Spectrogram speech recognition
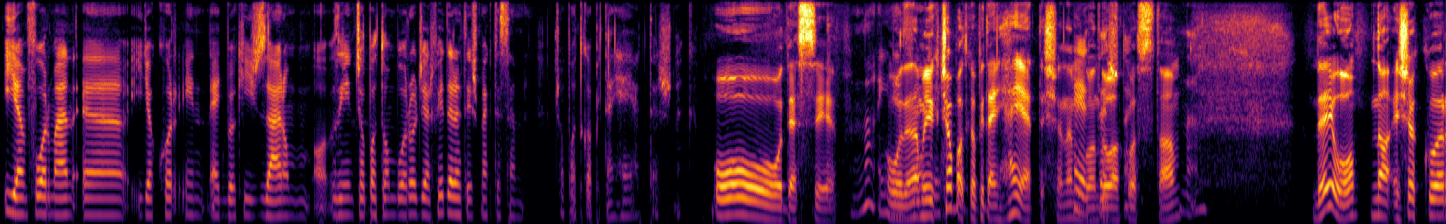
ilyen formán uh, így akkor én egyből ki is zárom az én csapatomból Roger Federet, és megteszem csapatkapitány helyettesnek. Ó, de szép. Na, Ó, de nem mondjuk csapatkapitány helyettesen nem helyettesnek. gondolkoztam. Nem. De jó, na és akkor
